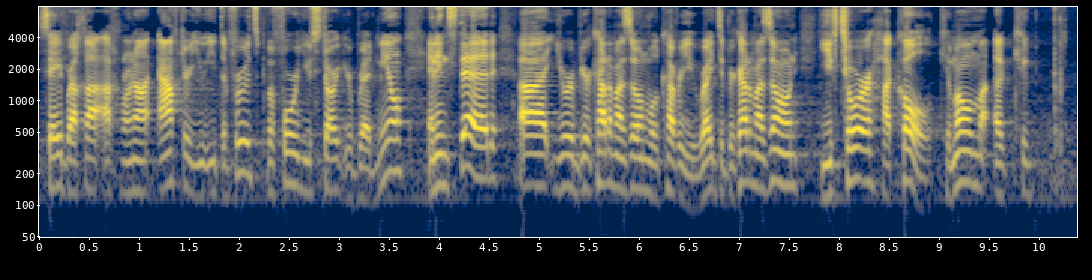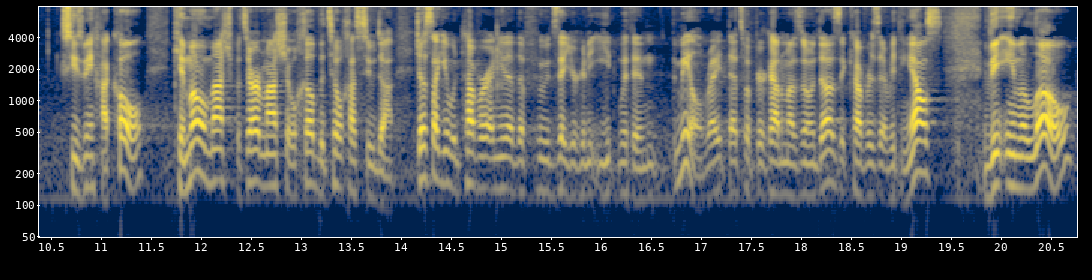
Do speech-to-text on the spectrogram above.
say bracha achrona after you eat the fruits before you start your bread meal, and instead uh, your birkat hamazon will cover you. Right? The birkat hamazon yiftor hakol kimo excuse me, hakol, kimo mash patar mash ochel betoch hasuda. Just like it would cover any of the foods that you're going to eat within the meal, right? That's what Birkat Hamazon does. It covers everything else. V'imelo,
